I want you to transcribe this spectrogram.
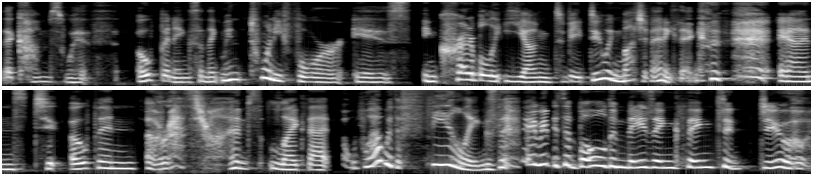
that comes with opening something. I mean, 24 is incredibly young to be doing much of anything. and to open a restaurant like that, what were the feelings? I mean, it's a bold, amazing thing to do.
